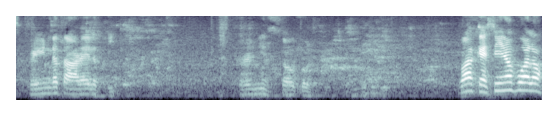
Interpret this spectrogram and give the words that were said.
സ്ക്രീനിന്റെ താഴെയിലെത്തി. സ്ക്രീൻ ഈസ് സോ ഗുഡ് വാ കസീനോ പോവാലോ.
